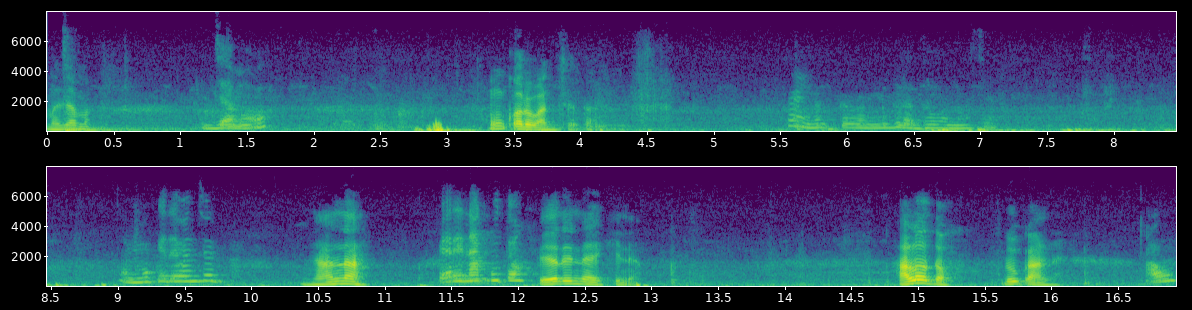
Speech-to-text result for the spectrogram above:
મજામાં? જામાં શું કરવાનું છે તારે? મૂકી દેવાનું ના ના. પહેરી નાખું તો? પહેરી નાખીને. હાલો તો દુકાને. આવું?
